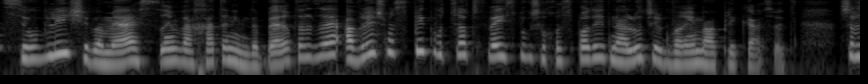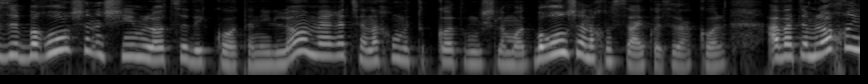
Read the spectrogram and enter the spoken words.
עצוב לי שבמאה ה-21 אני מדברת על זה, אבל יש מספיק קבוצות פייסבוק שחושפות התנהלות של גברים באפליקציות. עכשיו זה ברור שנשים לא צדיקות, אני לא אומרת שאנחנו מתוקות ומושלמות, ברור שאנחנו סייקוס והכל, אבל אתם לא יכולים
